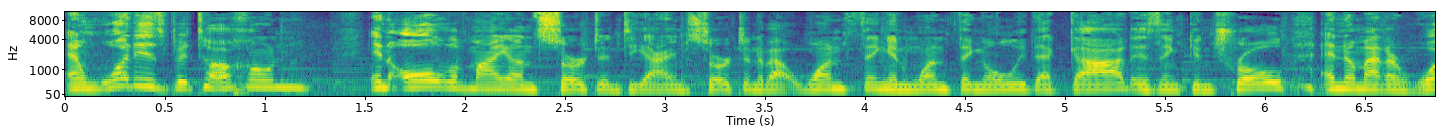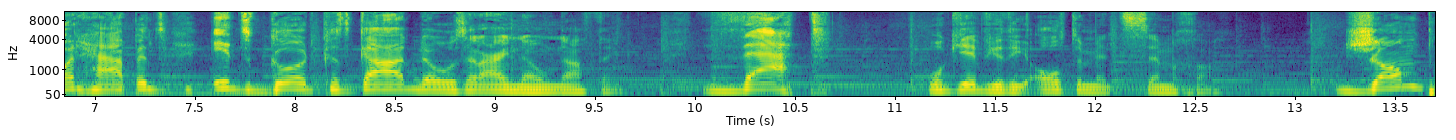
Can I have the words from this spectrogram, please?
And what is bitachon? In all of my uncertainty, I am certain about one thing and one thing only that God is in control. And no matter what happens, it's good because God knows and I know nothing. That will give you the ultimate simcha. Jump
